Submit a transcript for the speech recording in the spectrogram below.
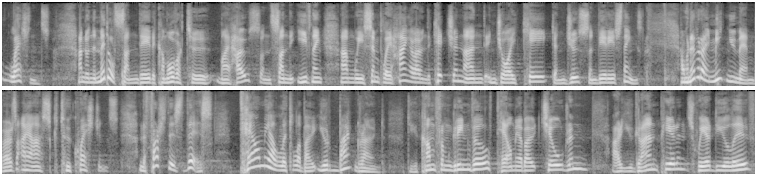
lessons. And on the middle Sunday, they come over to my house on Sunday evening, and we simply hang around the kitchen and enjoy cake and juice and various things. And whenever I meet new members, I ask two questions. And the first is this Tell me a little about your background. Do you come from Greenville? Tell me about children. Are you grandparents? Where do you live?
